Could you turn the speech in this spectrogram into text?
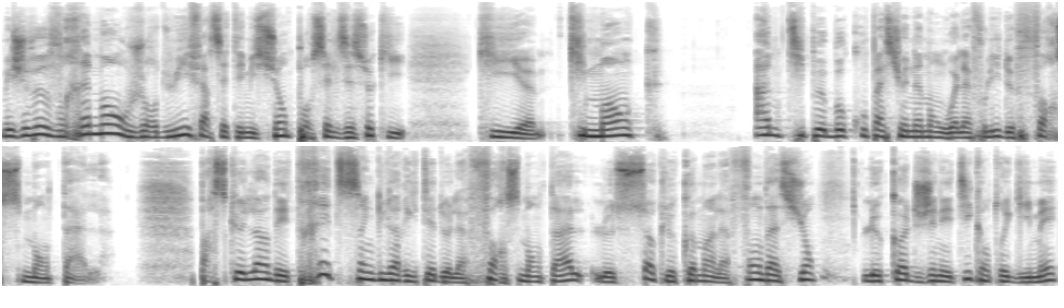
Mais je veux vraiment aujourd'hui faire cette émission pour celles et ceux qui, qui, euh, qui manquent un petit peu beaucoup passionnément ou à la folie de force mentale. Parce que l'un des traits de singularité de la force mentale, le socle commun, la fondation, le code génétique, entre guillemets,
